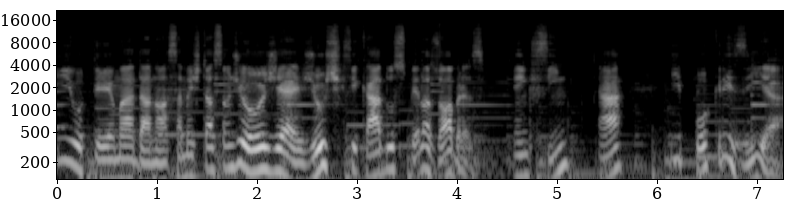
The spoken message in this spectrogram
E o tema da nossa meditação de hoje é Justificados pelas Obras. Enfim, a hipocrisia.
